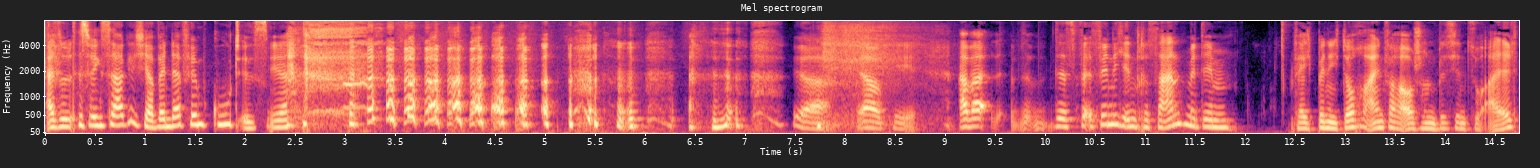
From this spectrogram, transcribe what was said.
Also deswegen sage ich ja, wenn der Film gut ist. Ja. ja, ja, okay. Aber das finde ich interessant mit dem, vielleicht bin ich doch einfach auch schon ein bisschen zu alt,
